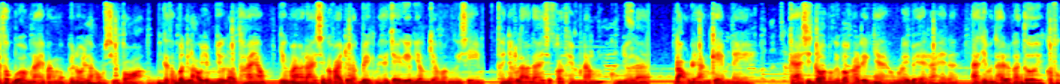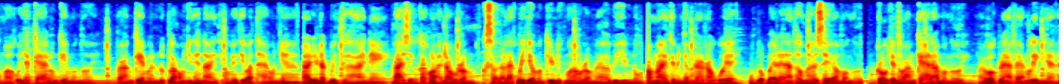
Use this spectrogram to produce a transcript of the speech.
Kết thúc bữa hôm nay bằng một cái nồi lẩu siêu to. Nhìn cái topping lẩu giống như lẩu thái không? Nhưng mà ở đây sẽ có vài chỗ đặc biệt mình sẽ chỉ dần dần cho mọi người xem. Thứ nhất là ở đây sẽ có thêm nấm, cũng như là đậu để ăn kèm nè cá chín rồi mọi người vớt ra liền nha, không có này bể ra hết á. Cá thì mình thấy rất là tươi, còn phần mỡ của da cá luôn kìa mọi người. Và ăn kèm với nước lẩu như thế này thì không thể thiếu ếch thảo nha. Và điểm đặc biệt thứ hai nè, đây sẽ có các loại rau rừng. Thật sự Đà Lạt bây giờ mà kiếm được mớ rau rừng này hơi bị hiếm luôn. Trong này thì mình nhận ra rau quế, lúc bể ra đã thơm hơi xỉa mọi người. Rồi tranh thủ ăn cá đó mọi người, mà vớt ra phải ăn liền nha.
